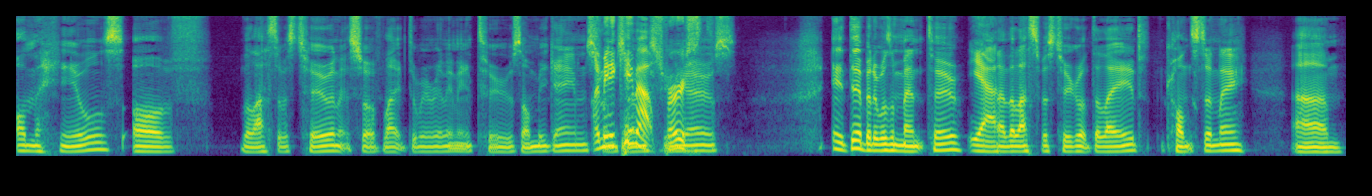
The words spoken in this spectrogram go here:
on the heels of The Last of Us Two, and it's sort of like, do we really need two zombie games? I mean, it came out first. It did, but it wasn't meant to. Yeah. Uh, the Last of Us Two got delayed constantly. Um,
